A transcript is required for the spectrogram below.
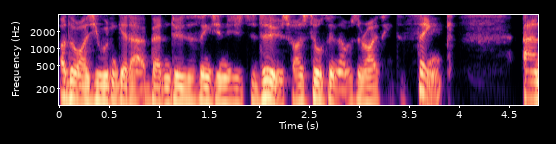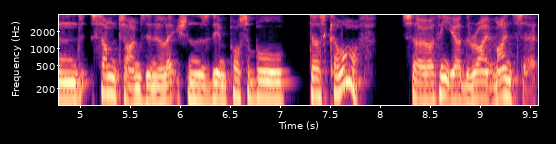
Otherwise you wouldn't get out of bed and do the things you needed to do. So I still think that was the right thing to think. And sometimes in elections, the impossible does come off. So I think you had the right mindset.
